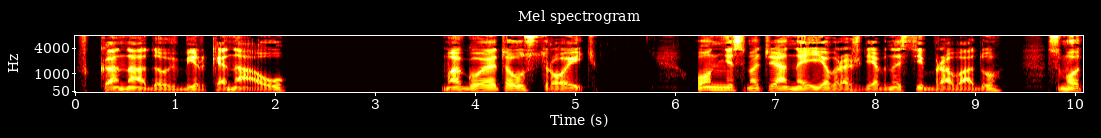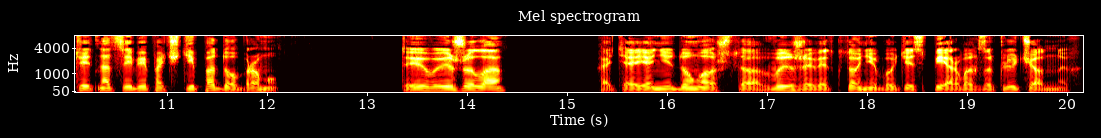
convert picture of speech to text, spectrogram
в Канаду, в Биркенау?» «Могу это устроить». Он, несмотря на ее враждебность и браваду, смотрит на Циби почти по-доброму. «Ты выжила, хотя я не думал, что выживет кто-нибудь из первых заключенных.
